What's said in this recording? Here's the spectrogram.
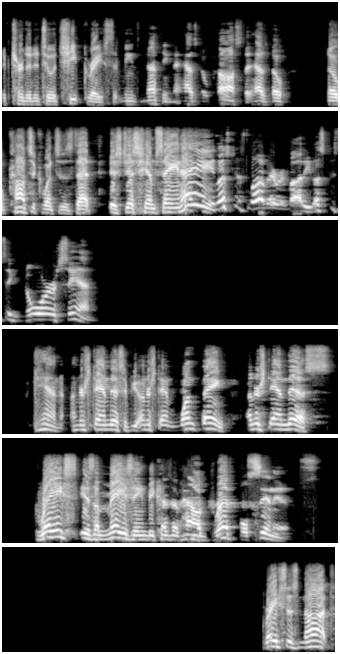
they've turned it into a cheap grace that means nothing that has no cost that has no no consequences, that is just him saying, hey, let's just love everybody, let's just ignore sin. Again, understand this. If you understand one thing, understand this. Grace is amazing because of how dreadful sin is. Grace is not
